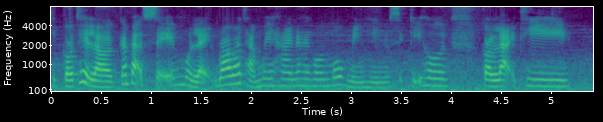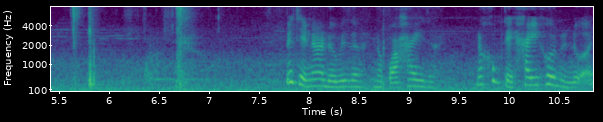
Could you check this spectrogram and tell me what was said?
Thì có thể là các bạn sẽ mở lại wrap up tháng 12 năm 2021 mình thì nó sẽ kỹ hơn. Còn lại thì biết thế nào được bây giờ? Nó quá hay rồi. Nó không thể hay hơn được nữa ấy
